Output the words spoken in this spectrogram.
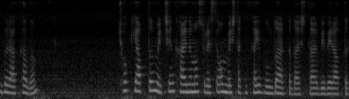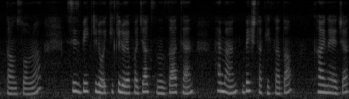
bırakalım. Çok yaptığım için kaynama süresi 15 dakikayı buldu arkadaşlar biber attıktan sonra. Siz 1 kilo 2 kilo yapacaksınız zaten hemen 5 dakikada kaynayacak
